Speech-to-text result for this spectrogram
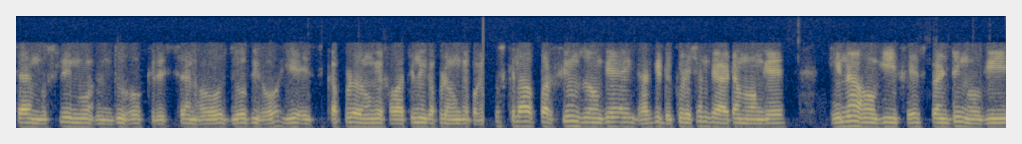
چاہے مسلم ہو، ہندو ہو، کرسچن ہو، جو بھی ہو، یہ کپڑے ہوں گے، خواتین کپڑے ہوں گے اس کے علاوہ پرفیومز ہوں گے، گھر کی ڈیکوریشن کے آئٹم ہوں گے، ہنا ہوگی فیس پینٹنگ ہوگی،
